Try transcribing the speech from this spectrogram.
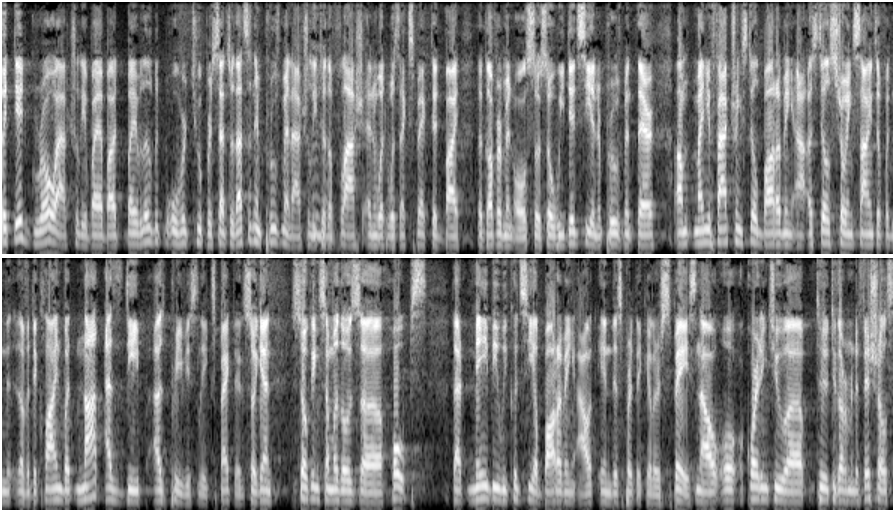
it did grow actually by about by a little bit over two percent. So that's an improvement actually mm-hmm. to the mm-hmm. flash and what was expected by the government also. So we did see an improvement there. Um, manufacturing still bottoming, out, uh, still showing signs of a, of a decline, but not as deep as previously expected. So again, stoking some of those uh, hopes that maybe we could see a bottoming out in this particular space. Now, according to, uh, to, to, government officials,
